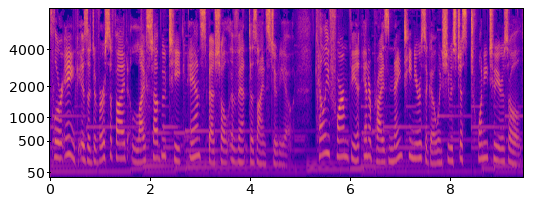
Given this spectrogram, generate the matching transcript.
Fleur Inc. is a diversified lifestyle boutique and special event design studio. Kelly formed the enterprise 19 years ago when she was just 22 years old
